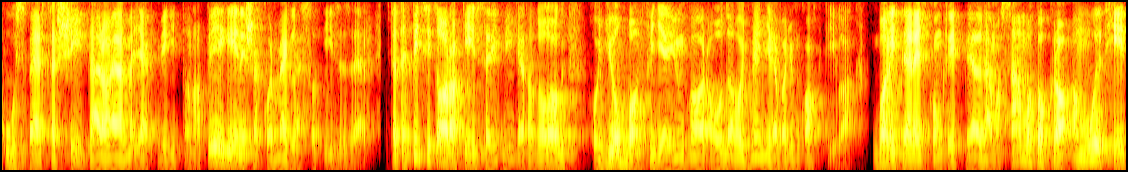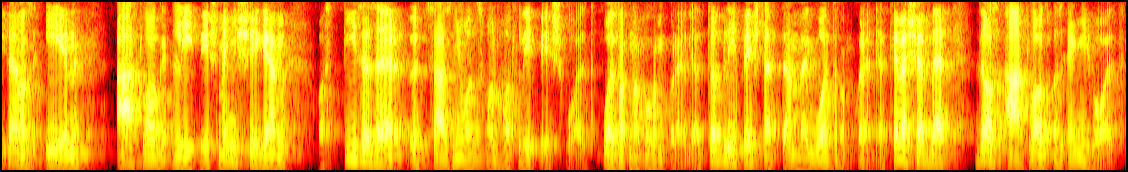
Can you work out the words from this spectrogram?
20 perces sétára elmegyek még itt a nap végén, és akkor meg lesz a 10 ezer. Tehát egy picit arra kényszerít minket a dolog, hogy jobban figyeljünk arra oda, hogy mennyire vagyunk aktívak. Van itt erre egy konkrét példám a számotokra. A múlt héten az én átlag lépés mennyiségem az 10.586 lépés volt. Voltak napok, amikor ennél több lépést tettem, meg voltak, amikor ennél kevesebbet, de az átlag az ennyi volt.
